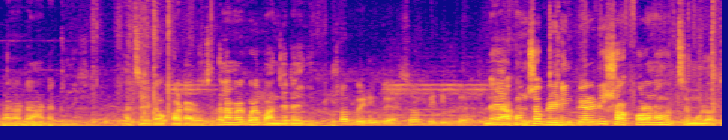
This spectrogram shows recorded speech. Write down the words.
ডানাটা একটু দেখি। আচ্ছা এটাও কাটা রয়েছে। তাহলে আমরা একবার পাঞ্জাটাই দেখব সব ব্রিডিং পেয়ার সব ব্রিডিং পেয়ার মানে এখন সব ব্রিডিং পেয়ারেরই শখ করানো হচ্ছে মূলত।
